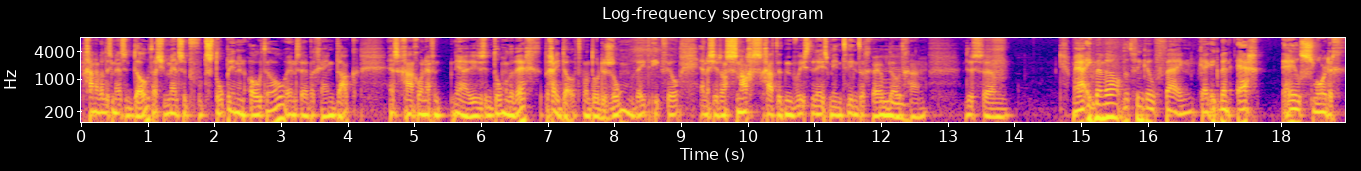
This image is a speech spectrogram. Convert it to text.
Er gaan er wel eens mensen dood. Als je mensen bijvoorbeeld stoppen in een auto en ze hebben geen dak. En ze gaan gewoon even, ja, ze dommelen weg. Dan ga je dood, want door de zon weet ik veel. En als je dan s'nachts gaat, het, is het ineens min 20, kan je ook Mm. doodgaan. Dus, ehm, maar ja, ik ben wel, dat vind ik heel fijn. Kijk, ik ben echt heel slordig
